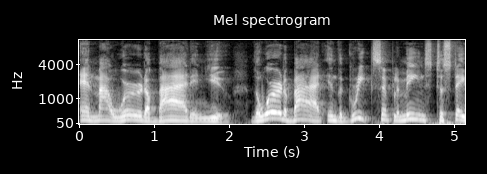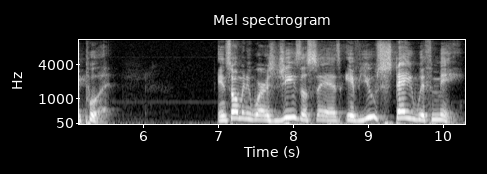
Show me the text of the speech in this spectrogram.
and my word abide in you, the word abide in the Greek simply means to stay put. In so many words, Jesus says, if you stay with me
